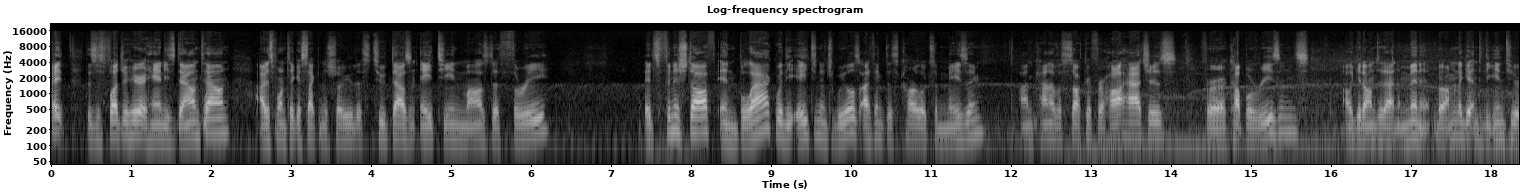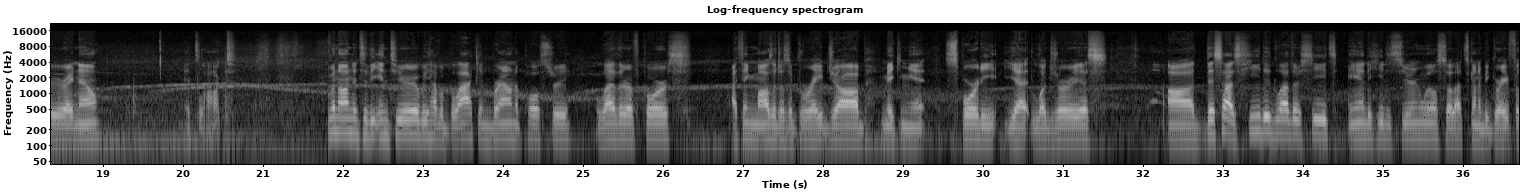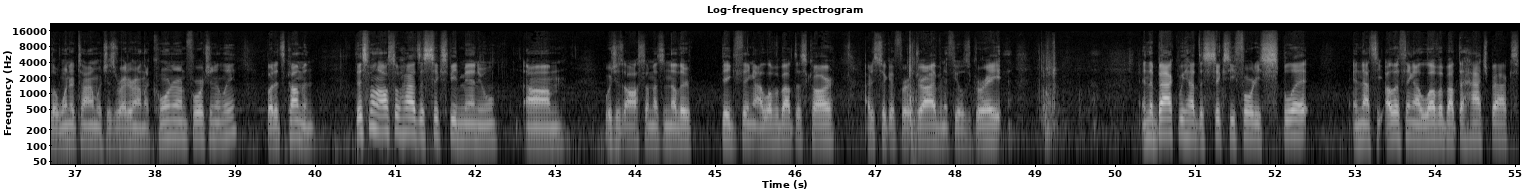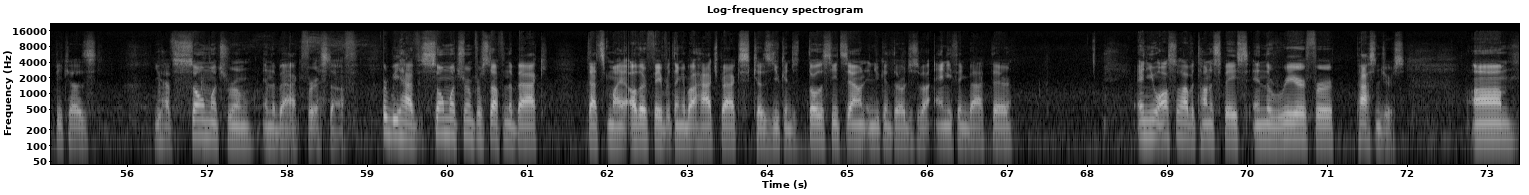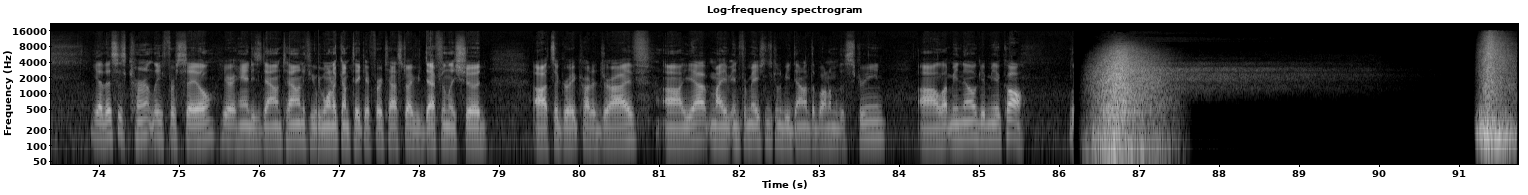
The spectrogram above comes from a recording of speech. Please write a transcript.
Hey, this is Fletcher here at Handy's Downtown. I just want to take a second to show you this 2018 Mazda 3. It's finished off in black with the 18 inch wheels. I think this car looks amazing. I'm kind of a sucker for hot hatches for a couple reasons. I'll get onto that in a minute, but I'm gonna get into the interior right now. It's locked. Moving on into the interior, we have a black and brown upholstery, leather of course. I think Mazda does a great job making it sporty yet luxurious. Uh, this has heated leather seats and a heated steering wheel, so that's going to be great for the wintertime, which is right around the corner, unfortunately, but it's coming. This one also has a six speed manual, um, which is awesome. That's another big thing I love about this car. I just took it for a drive and it feels great. In the back, we have the 60 40 split, and that's the other thing I love about the hatchbacks because you have so much room in the back for stuff. We have so much room for stuff in the back. That's my other favorite thing about hatchbacks because you can just throw the seats down and you can throw just about anything back there. And you also have a ton of space in the rear for passengers. Um, yeah, this is currently for sale here at Handy's Downtown. If you want to come take it for a test drive, you definitely should. Uh, it's a great car to drive. Uh, yeah, my information is going to be down at the bottom of the screen. Uh, let me know, give me a call.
